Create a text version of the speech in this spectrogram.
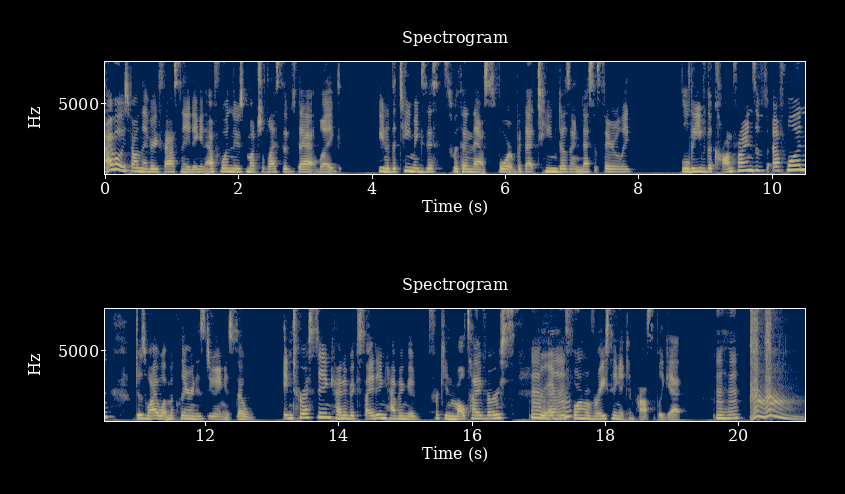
I've always found that very fascinating. In F1, there's much less of that like you know the team exists within that sport, but that team doesn't necessarily leave the confines of F1, which is why what McLaren is doing is so interesting, kind of exciting, having a freaking multiverse mm-hmm. through every form of racing it can possibly get. Mm-hmm.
